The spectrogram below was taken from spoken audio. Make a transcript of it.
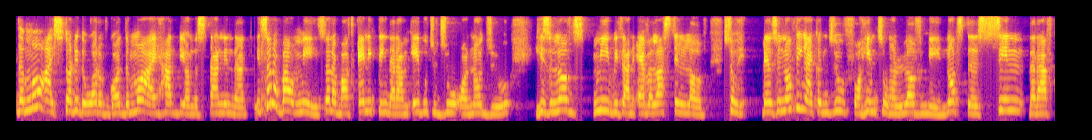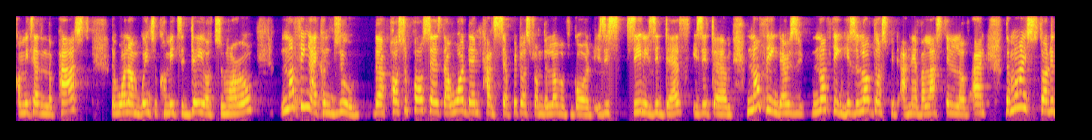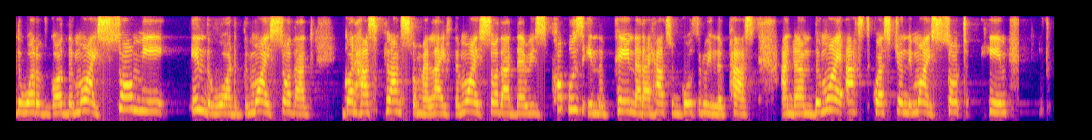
the more I studied the word of God, the more I had the understanding that it's not about me. It's not about anything that I'm able to do or not do. He's loved me with an everlasting love. So there's nothing I can do for him to unlove me, not the sin that I've committed in the past, the one I'm going to commit today or tomorrow. Nothing I can do. The Apostle Paul says that what then can separate us from the love of God? Is it sin? Is it death? Is it um, nothing? There is nothing. He's loved us with an everlasting love. And the more I studied the word of God, the more I saw me in the word, the more I saw that God has plans for my life, the more I saw that there is purpose in the pain that I had to go through in the past. And um, the more I asked questions, the more I sought Him.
